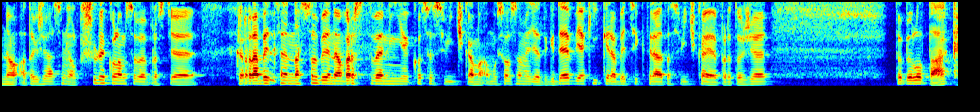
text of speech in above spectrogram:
No a takže já jsem měl všude kolem sebe prostě krabice na sobě navrstvený jako se svíčkama a musel jsem vědět, kde v jaký krabici která ta svíčka je, protože To bylo tak.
